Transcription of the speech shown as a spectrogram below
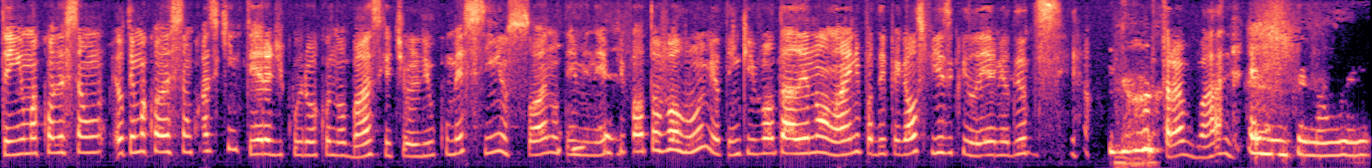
tem uma coleção. Eu tenho uma coleção quase que inteira de Kuroko no Basket. Eu li o comecinho só, não terminei porque faltou volume. Eu tenho que voltar a ler no online poder pegar os físicos e ler. Meu Deus do céu. Trabalho. É muito bom, velho.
